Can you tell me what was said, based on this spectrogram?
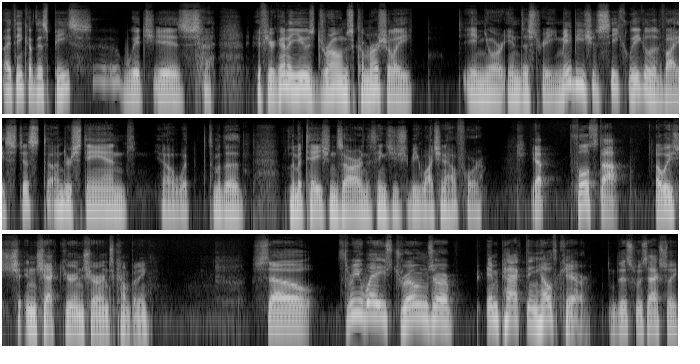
I think, of this piece, which is if you're going to use drones commercially in your industry, maybe you should seek legal advice just to understand, you know, what some of the limitations are and the things you should be watching out for. Yep. Full stop. Always ch- in check your insurance company. So, three ways drones are impacting healthcare. This was actually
